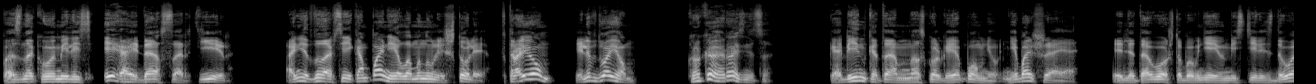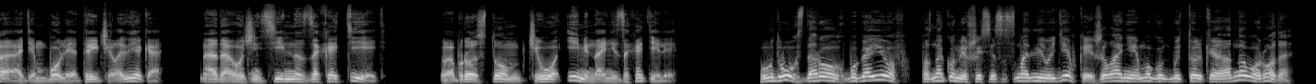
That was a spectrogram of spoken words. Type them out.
Познакомились и айда в сортир. Они туда всей компанией ломанулись, что ли? Втроём или вдвоём? Какая разница? Кабинка там, насколько я помню, небольшая. И для того, чтобы в ней уместились два, а тем более три человека, надо очень сильно захотеть. Вопрос в том, чего именно они захотели. У двух здоровых бугаев, познакомившихся со смазливой девкой, желания могут быть только одного рода.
